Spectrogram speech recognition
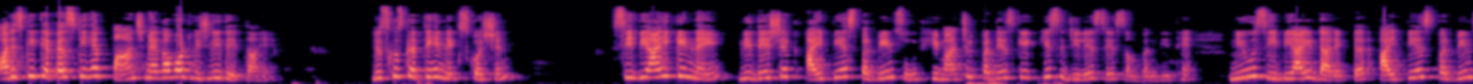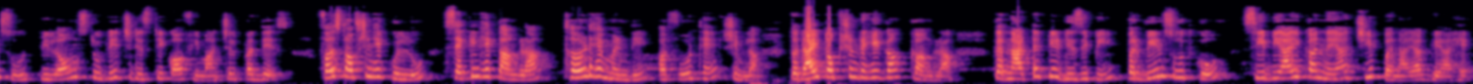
और इसकी कैपेसिटी है पाँच मेगावाट बिजली देता है। डिस्कस करते हैं नेक्स्ट क्वेश्चन सीबीआई के नए निदेशक आईपीएस परवीन सूद हिमाचल प्रदेश के किस ज़िले से संबंधित हैं? New CBI director IPS Praveen Sood belongs to which district of Himachal Pradesh. First option है कुल्लू, सेकंड है कांगड़ा, थर्ड है मंडी और फोर्थ है शिमला। तो राइट ऑप्शन रहेगा कांगड़ा। कर्नाटक के डीजीपी परवीन सूद को सीबीआई का नया चीफ बनाया गया है।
